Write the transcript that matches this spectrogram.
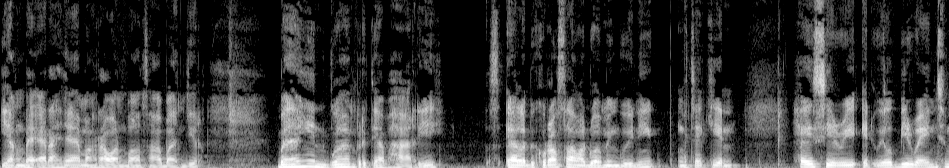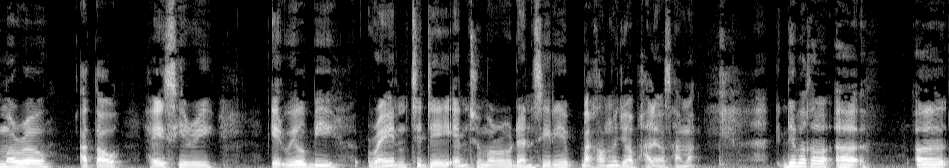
Yang daerahnya emang rawan banget sama banjir. Bayangin gue hampir tiap hari, ya lebih kurang selama dua minggu ini ngecekin. Hey Siri, it will be rain tomorrow. Atau Hey Siri, it will be rain today and tomorrow. Dan Siri bakal ngejawab hal yang sama. Dia bakal, uh, uh,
